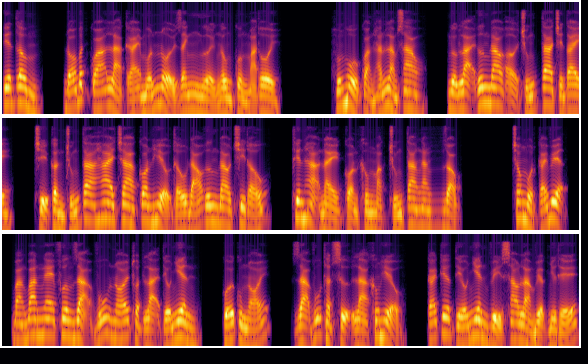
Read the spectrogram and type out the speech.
yên tâm, đó bất quá là cái muốn nổi danh người ngông cuồng mà thôi. Huống hồ quản hắn làm sao, ngược lại ưng đao ở chúng ta trên tay, chỉ cần chúng ta hai cha con hiểu thấu đáo ưng đao chi thấu, thiên hạ này còn không mặc chúng ta ngang dọc. Trong một cái viện, bàng ban nghe phương dạ vũ nói thuật lại tiếu nhiên, cuối cùng nói, dạ vũ thật sự là không hiểu, cái kia tiếu nhiên vì sao làm việc như thế.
